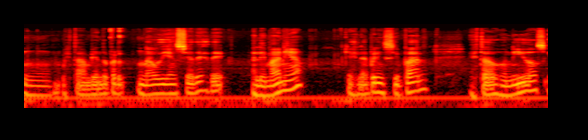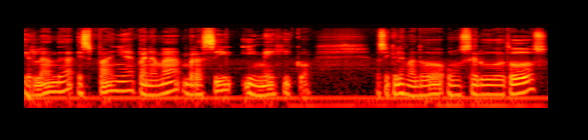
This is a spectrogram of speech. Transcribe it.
mm, estaban viendo una audiencia desde Alemania, que es la principal, Estados Unidos, Irlanda, España, Panamá, Brasil y México. Así que les mando un saludo a todos.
